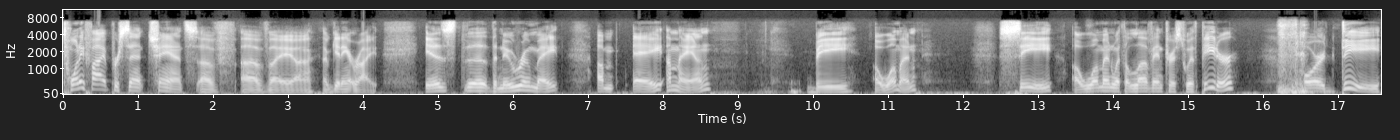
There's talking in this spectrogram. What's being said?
twenty-five percent chance of of a uh, of getting it right. Is the the new roommate um a a man, b a woman, c a woman with a love interest with Peter, or d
